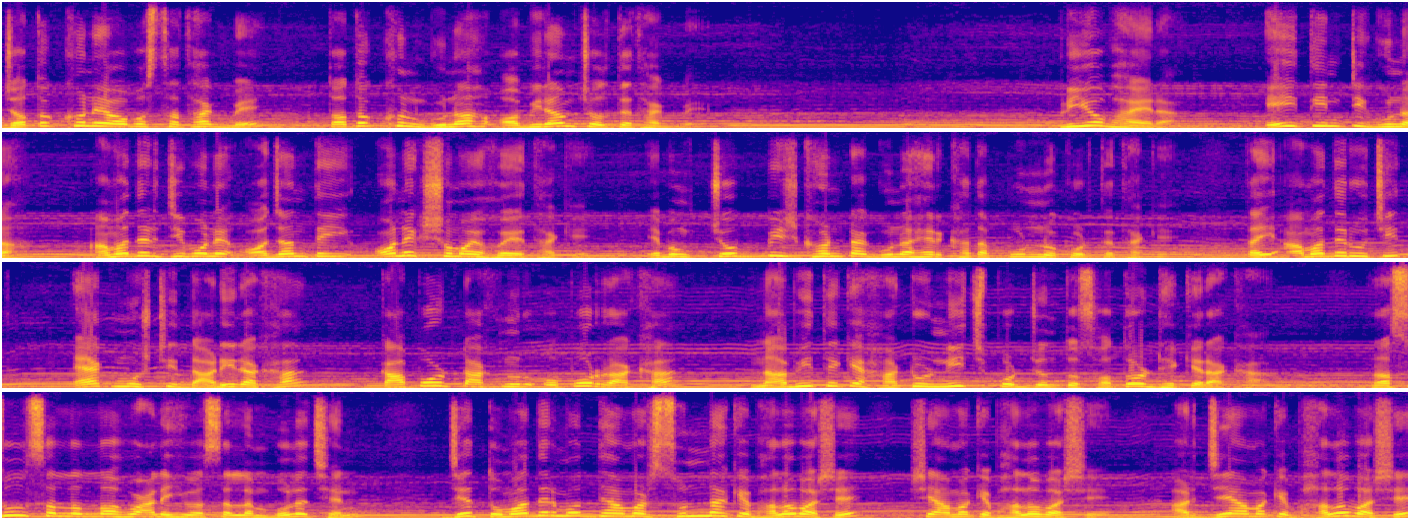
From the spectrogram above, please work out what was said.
যতক্ষণ এ অবস্থা থাকবে, ততক্ষণ গুনাহ অবিরাম চলতে থাকবে। প্রিয় ভাইরা এই তিনটি গুনাহ আমাদের জীবনে অজান্তেই অনেক সময় হয়ে থাকে এবং ২৪ ঘণ্টা গুনাহের খাতা পূর্ণ করতে থাকে। তাই আমাদের উচিত এক মুষ্টি দাড়ি রাখা, কাপড় টাকনুর ওপর রাখা, নাভি থেকে হাঁটুর নিচ পর্যন্ত সতর ঢেকে রাখা। রাসূল সাল্লাল্লাহু আলহি ওয়াসাল্লাম বলেছেন, যে তোমাদের মধ্যে আমার সুন্নাকে ভালোবাসে, সে আমাকে ভালোবাসে, আর যে আমাকে ভালোবাসে,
